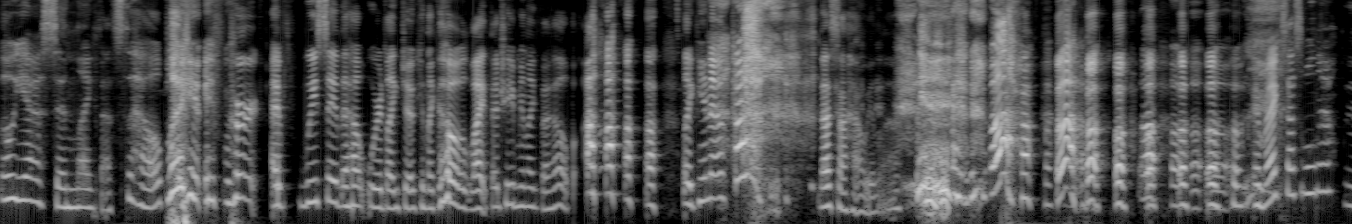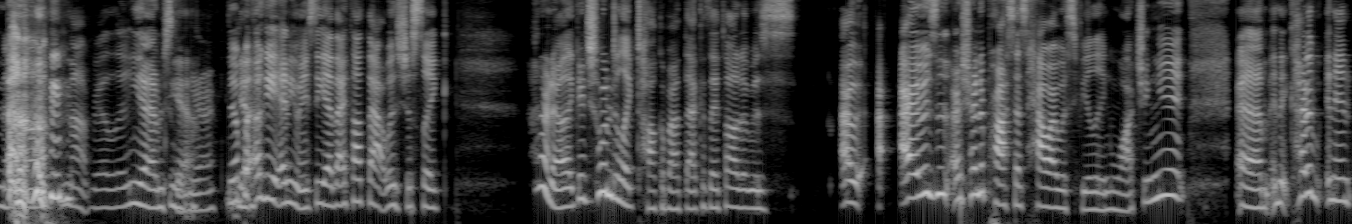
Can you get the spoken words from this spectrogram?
oh yes and like that's the help like if we're if we say the help we're like joking like oh like they treat me like the help like you know that's not how we laugh am I accessible now No, not really. Yeah, I'm just kidding. Yeah. No, Yeah. but okay. Anyway, so yeah, I thought that was just like, I don't know. Like, I just wanted to like talk about that because I thought it was. I, I- I was I was trying to process how I was feeling watching it, um, and it kind of and in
